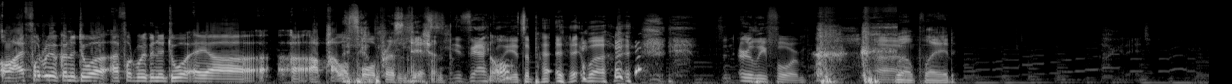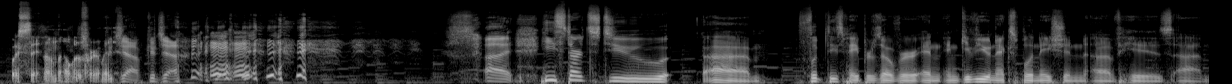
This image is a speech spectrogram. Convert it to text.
Oh, I thought we were gonna do a. I thought we were gonna do a uh, a, a PowerPoint presentation. Yes, exactly. No? It's a well, it's an early form. Uh, well played. We're sitting on that one for a Good job. Good job. uh, he starts to um, flip these papers over and, and give you an explanation of his um,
